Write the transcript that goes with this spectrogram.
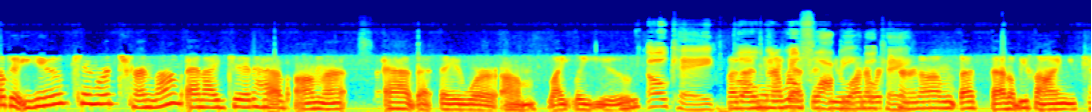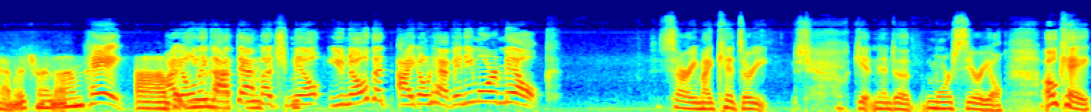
Okay, you can return them, and I did have um, on the ad that they were um lightly used. Okay, But well, I mean, I guess floppy. if you want to okay. return them, that that'll be fine. You can return them. Hey, Um, I only got that to- much milk. You know that I don't have any more milk. Sorry, my kids are getting into more cereal. Okay.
